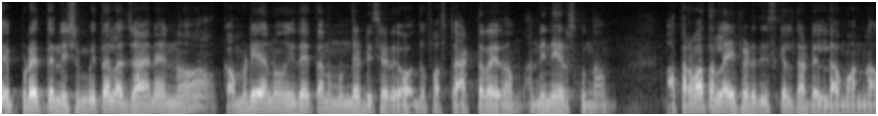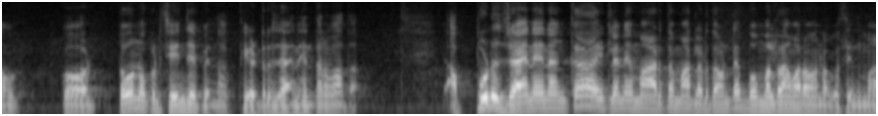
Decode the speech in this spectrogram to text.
ఎప్పుడైతే నిశుంబితలో జాయిన్ అయినో కమెడియన్ ఇదైతే అని ముందే డిసైడ్ కావద్దు. ఫస్ట్ యాక్టర్ అయిదాం అన్నీ నేర్చుకుందాం. ఆ తర్వాత లైఫ్ ఎడ తీసుకెళ్తే అటు వెళ్దాము అన్న ఒక టోన్ ఒకటి చేంజ్ అయిపోయింది నాకు థియేటర్ జాయిన్ అయిన తర్వాత. అప్పుడు జాయిన్ అయినాక ఇట్లనే మాడుతూ మాట్లాడుతూ ఉంటే బొమ్మల రామారావు అని ఒక సినిమా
